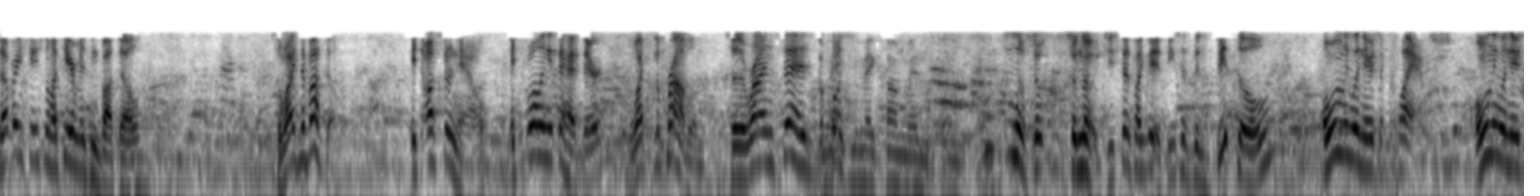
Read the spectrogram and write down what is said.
davar yisrael matirim isn't batel. So why is it batel? It's usher now. It's falling into head there. What's the problem? So the Ran says You because you may come and, and no, so so no. He says like this. He says there's bittul only when there's a clash, only when there's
